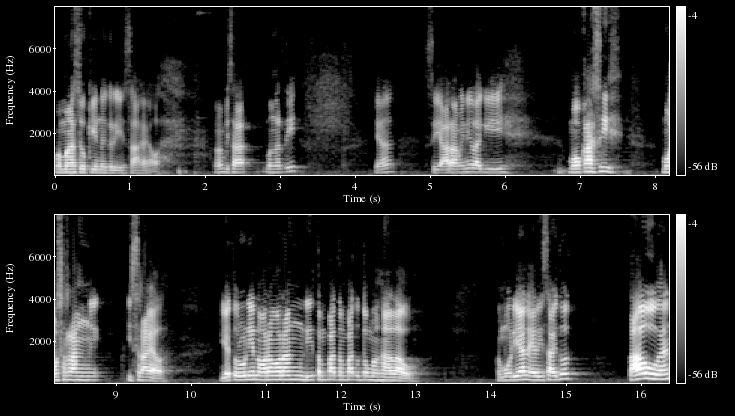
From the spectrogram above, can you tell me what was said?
memasuki negeri Israel. Kamu bisa mengerti? Ya, si Aram ini lagi mau kasih, mau serang Israel. Dia turunin orang-orang di tempat-tempat untuk menghalau. Kemudian Elisa itu tahu kan,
